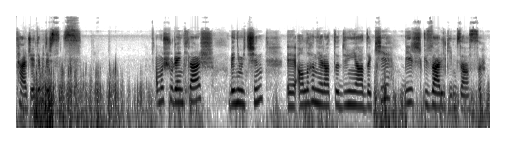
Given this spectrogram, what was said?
tercih edebilirsiniz. Ama şu renkler benim için Allah'ın yarattığı dünyadaki bir güzellik imzası.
